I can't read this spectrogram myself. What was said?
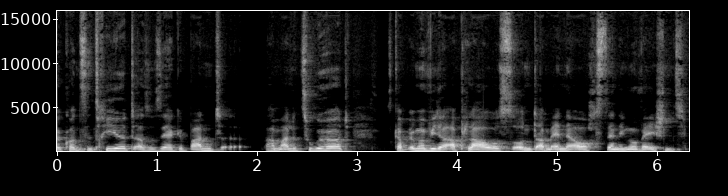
äh, konzentriert, also sehr gebannt, haben alle zugehört. Es gab immer wieder Applaus und am Ende auch Standing Ovations.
